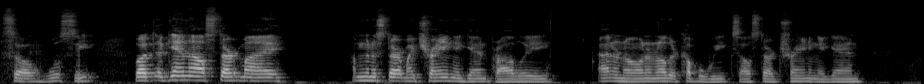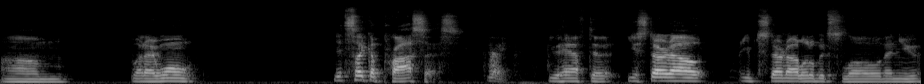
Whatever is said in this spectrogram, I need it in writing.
So we'll see. But again, I'll start my. I'm going to start my training again probably. I don't know in another couple weeks. I'll start training again, um, but I won't. It's like a process Right. You have to you start out you start out a little bit slow then you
